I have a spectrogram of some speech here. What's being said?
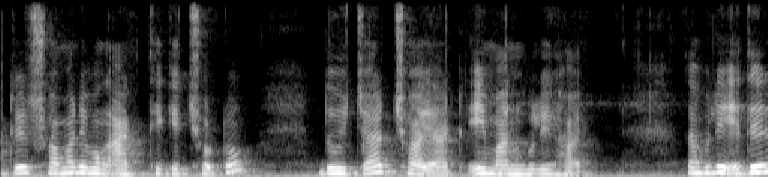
আটের সমান এবং আট থেকে ছোট। দুই, চার, ছয়, আট এই মানগুলি হয়। তাহলে এদের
